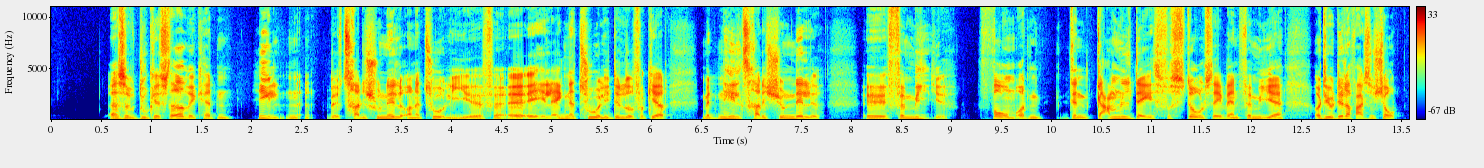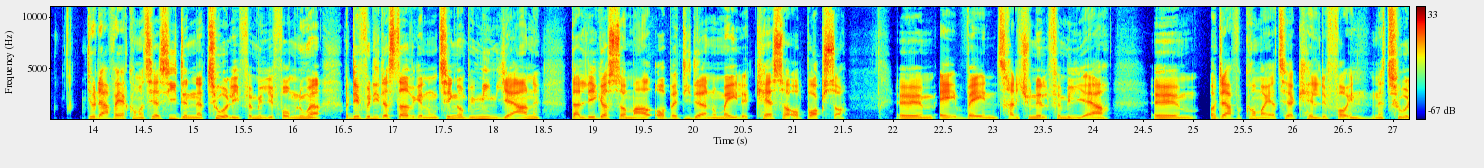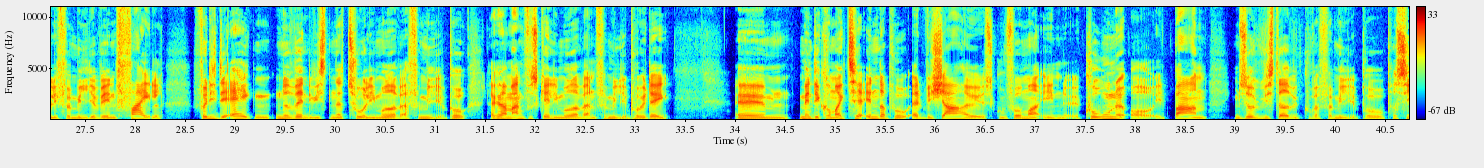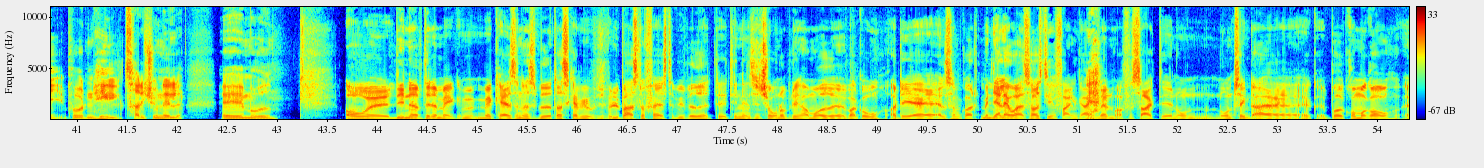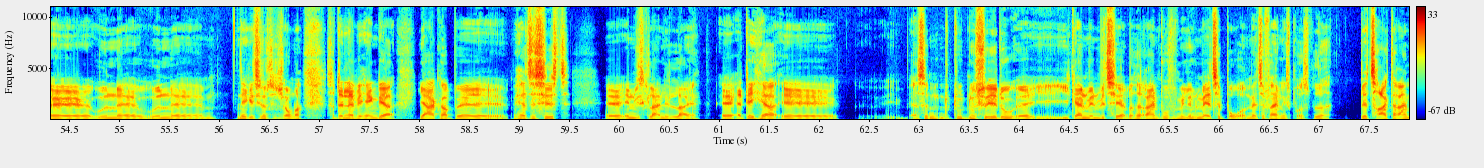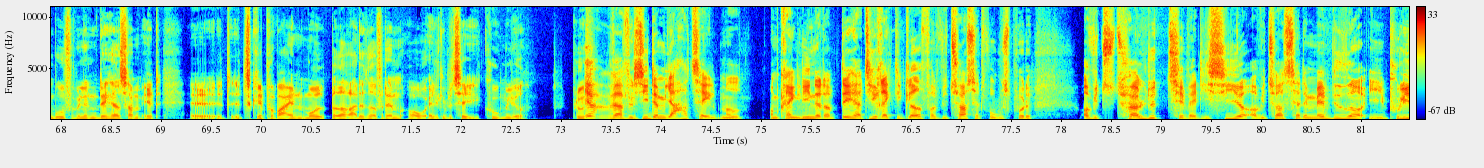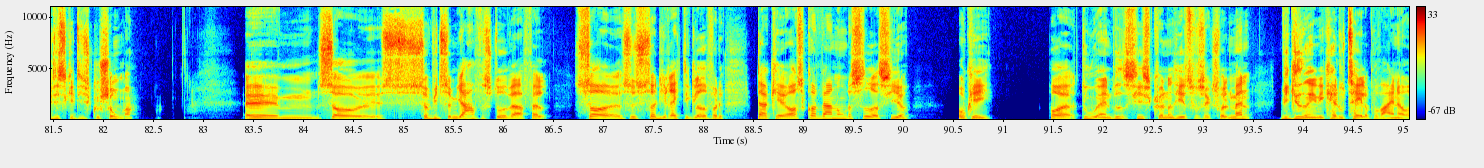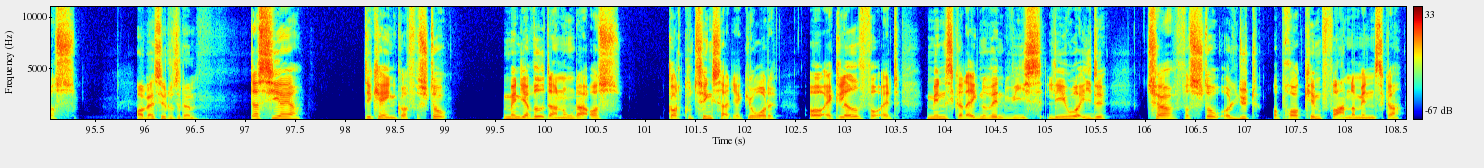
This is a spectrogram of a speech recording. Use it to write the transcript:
Altså, du kan stadigvæk have den helt traditionelle og naturlige, øh, øh, eller ikke naturlige, det lyder forkert, men den helt traditionelle øh, familieform og den, den gammeldags forståelse af, hvad en familie er. Og det er jo det, der faktisk er sjovt det er jo derfor, jeg kommer til at sige den naturlige familieform nu her. Og det er fordi, der stadigvæk er nogle ting op i min hjerne, der ligger så meget op af de der normale kasser og bokser øhm, af, hvad en traditionel familie er. Øhm, og derfor kommer jeg til at kalde det for en naturlig familie ved en fejl. Fordi det er ikke nødvendigvis den naturlige måde at være familie på. Der kan være mange forskellige måder at være en familie på i dag. Øhm, men det kommer ikke til at ændre på, at hvis jeg øh, skulle få mig en øh, kone og et barn, jamen, så ville vi stadigvæk kunne være familie på, præcis, på den helt traditionelle øh, måde. Og øh, lige netop det der med, med kasserne og så videre, der skal vi jo selvfølgelig bare slå fast, at vi ved, at øh, dine intentioner på det her område øh, var gode, og det er alle sammen godt. Men jeg laver altså også de her fejl en gang imellem, og får sagt øh, nogle, nogle ting, der er øh, både grum og grov, øh, uden, øh, uden øh, negative intentioner. Så den lader vi hænge der. Jakob, øh, her til sidst, øh, inden vi skal lege en lille leje, øh, er det her... Øh, altså, du, nu siger du, øh, I gerne vil invitere hvad hedder, regnbuefamilierne med til bordet, med til forhandlingsbordet osv. Betragter regnbuefamilierne det her som et, øh, et, et skridt på vejen mod bedre rettigheder for dem og LGBTQ-miljøet? Plus. Jeg vil i hvert fald sige, dem jeg har talt med omkring lige netop det her, de er rigtig glade for, at vi tør sætte fokus på det, og vi tør lytte til, hvad de siger, og vi tør sætte det med videre i politiske diskussioner. Øhm, så, så vidt som jeg har forstået i hvert fald, så, så, så er de rigtig glade for det. Der kan også godt være nogen, der sidder og siger, okay, prøv at, du er en hvid, ciskønnet, heteroseksuel mand, vi gider egentlig ikke, at du taler på vegne af os. Og hvad siger du til dem? Der siger jeg, det kan jeg egentlig godt forstå, men jeg ved, der er nogen, der også godt kunne tænke sig, at jeg gjorde det og er glad for, at mennesker, der ikke nødvendigvis lever i det, tør forstå og lytte og prøve at kæmpe for andre mennesker.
